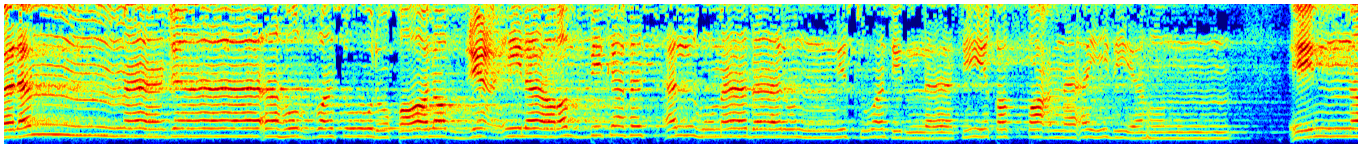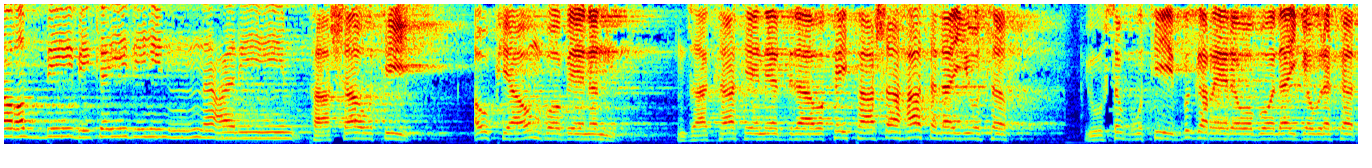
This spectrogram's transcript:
فلما جاءه الرسول قال ارجع إلى ربك فاسأله ما بال النسوة اللاتي قطعن أيديهن. إن ربي بكيدهن عليم. پاشاوتی ئەو پیاوم بۆ بێنن. جا کاتێ نێردراوەکەی پاشا هاتە لای یوسف. یوسف وتی بگەڕێرەوە بۆ لای گەورەکەت.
